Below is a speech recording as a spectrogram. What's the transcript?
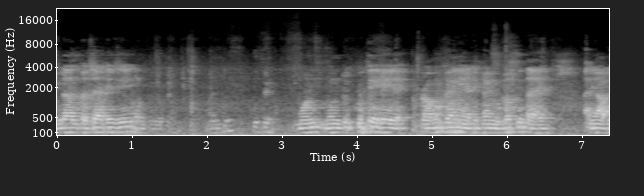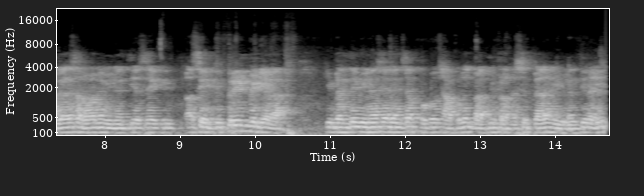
विलास बचाटेजी मोंटू कुथे हे प्रामुख्याने या ठिकाणी उपस्थित आहेत. आणि आपल्याला सर्वांना विनंती असे की असेल की प्रिंट मीडियाला की बंदे विनाचार्यांचा फोटो छापूनच बातमी प्रकाशित करा ही विनंती राहील.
